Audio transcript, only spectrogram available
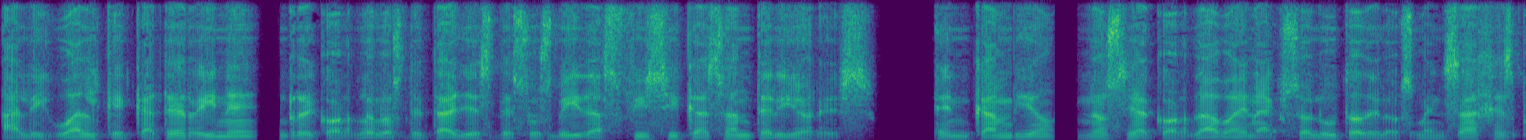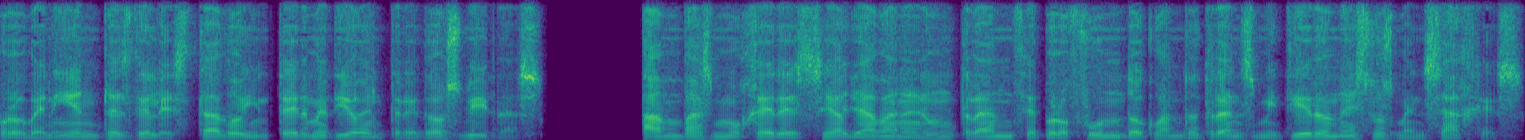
Al igual que Catherine, recordó los detalles de sus vidas físicas anteriores. En cambio, no se acordaba en absoluto de los mensajes provenientes del estado intermedio entre dos vidas. Ambas mujeres se hallaban en un trance profundo cuando transmitieron esos mensajes.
